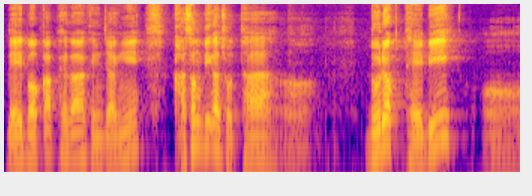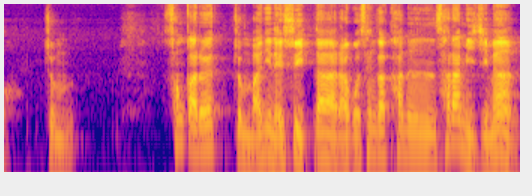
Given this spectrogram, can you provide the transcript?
네이버 카페가 굉장히 가성비가 좋다. 어, 노력 대비 어, 좀 성과를 좀 많이 낼 수 있다라고 생각하는 사람이지만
